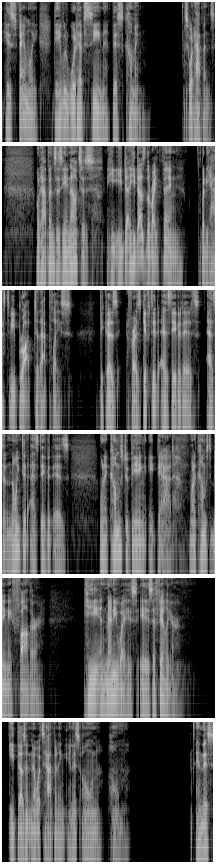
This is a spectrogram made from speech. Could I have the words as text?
his family, David would have seen this coming. So, what happens? What happens is he announces he, he, he does the right thing, but he has to be brought to that place. Because for as gifted as David is, as anointed as David is, when it comes to being a dad, when it comes to being a father, he in many ways is a failure. He doesn't know what's happening in his own home. And this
